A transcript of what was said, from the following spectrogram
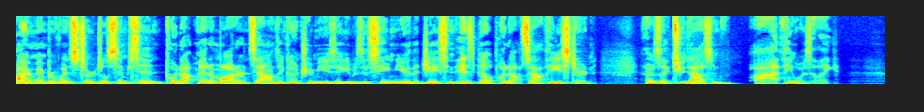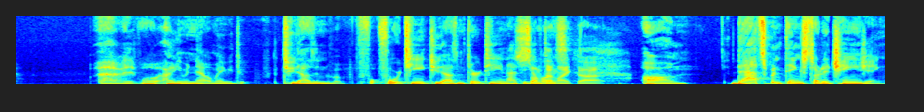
I remember when Sturgill Simpson put out Metamodern Sounds in country music. It was the same year that Jason Isbell put out Southeastern. That was like 2000. Uh, I think it was like, uh, well, I don't even know, maybe 2014, 2013. I think it Something like that. That's when things started changing.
